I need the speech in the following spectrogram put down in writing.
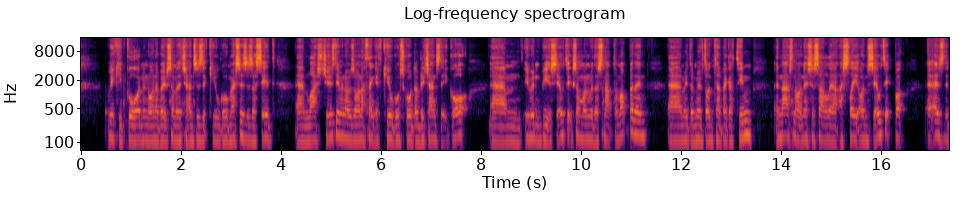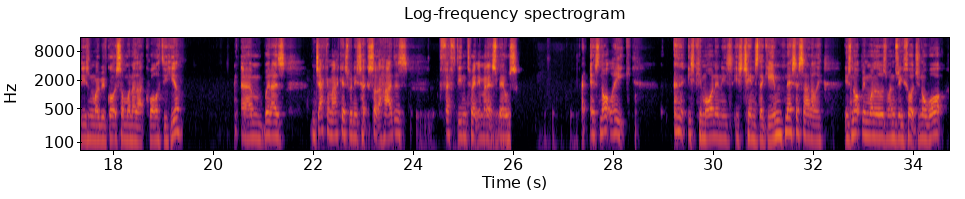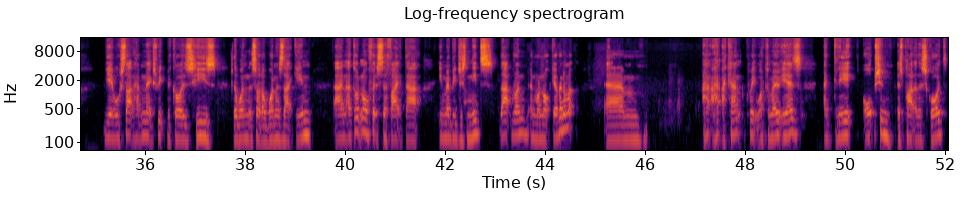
we could go on and on about some of the chances that Kyogo misses. As I said um, last Tuesday when I was on, I think if Kyogo scored every chance that he got, um, he wouldn't be at Celtic. Someone would have snapped him up by then. Um, he'd have moved on to a bigger team. And that's not necessarily a, a slight on Celtic, but it is the reason why we've got someone of that quality here. Um, whereas Giakoumakis, when he's sort of had his 15, 20 minute spells, it's not like he's come on and he's he's changed the game necessarily. He's not been one of those ones where you thought, you know what, yeah, we'll start him next week because he's the one that sort of won us that game. And I don't know if it's the fact that he maybe just needs that run and we're not giving him it. Um, I, I- can't quite work him out. He is a great option as part of the squad.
